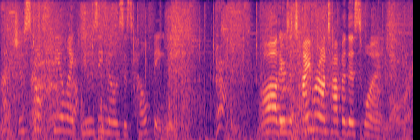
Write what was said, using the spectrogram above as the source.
I just don't feel like using those is helping me. Oh, there's a timer on top of this one. All right.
